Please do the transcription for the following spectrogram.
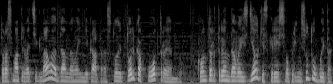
то рассматривать сигналы от данного индикатора стоит только по тренду. Контртрендовые сделки скорее всего принесут убыток,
